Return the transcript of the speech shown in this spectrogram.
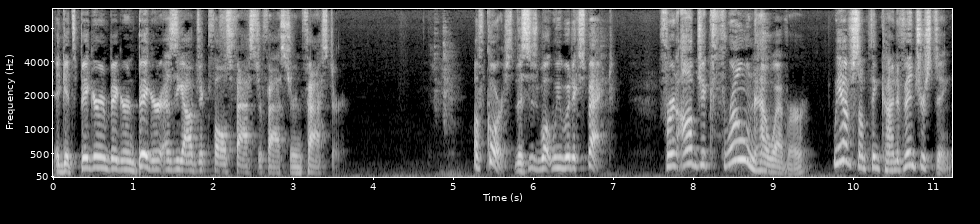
It gets bigger and bigger and bigger as the object falls faster, faster, and faster. Of course, this is what we would expect. For an object thrown, however, we have something kind of interesting.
